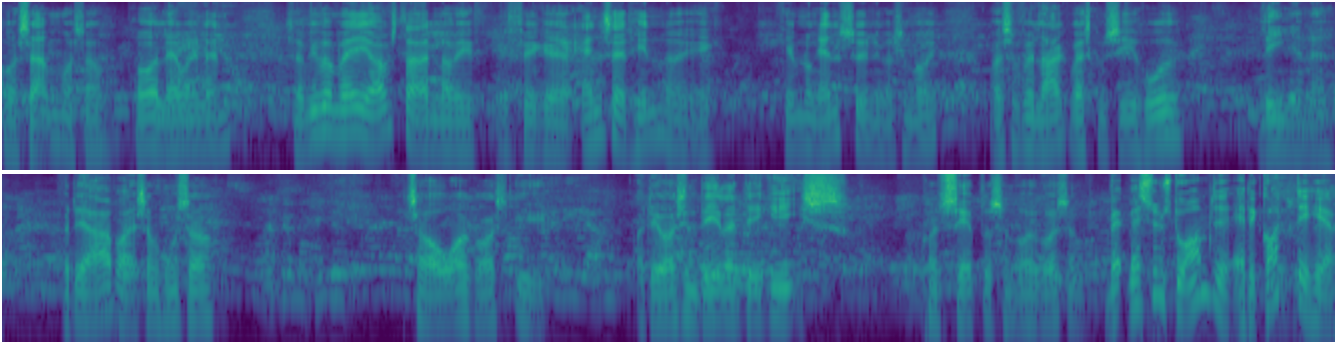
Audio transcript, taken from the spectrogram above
går sammen og så prøver at lave en eller anden. Så vi var med i opstarten, og vi, vi fik øh, ansat hende, og gennem nogle ansøgninger og sådan noget, og så fik lagt, hvad skal man sige, hovedlinjerne for det arbejde, som hun så tager over, ikke også? I, og det er også en del af DG's koncept og sådan noget. Også. Hvad, hvad synes du om det? Er det godt, det her?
